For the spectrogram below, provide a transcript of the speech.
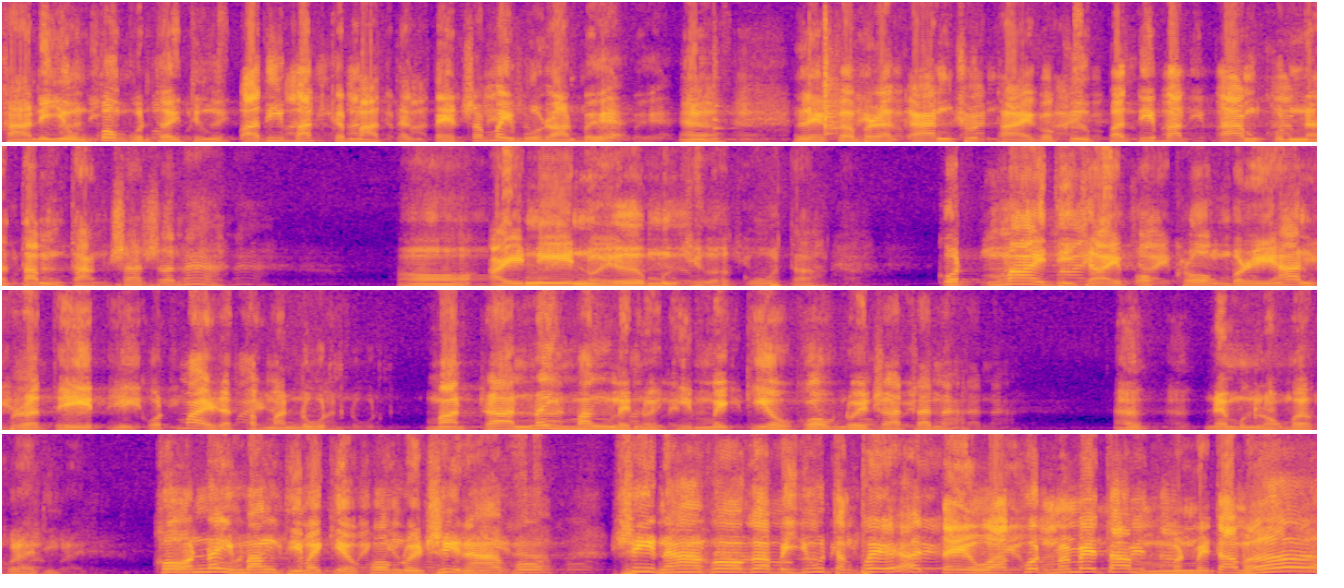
คานิยมของคนไทยถึงปฏิบัติกันมาตั้งแต่สมัยโบราณไปเฮ้เออแล้วก็ประการชุดท้ายก็คือปฏิบัติตามคุณธรรมทางศาสนาอ๋อไอ้นี่หน่วยเออมึงเชื่อกูตา กฎหมายที่ใช้ปกครองบริหารประเทศนี่กฎหมายรัฐธรรมนูญมาตราในมั่งเลยหน่วยที่ไม่เกี่ยวข้องโดยศาสนาเออเนี่มึงลองมาคนไหนที่ข้อในมั่งที่ไม่เกี่ยวข้องโดยสีนาข้อสีนาข้อก็ไปยู่ทางเพศแต่ว่าคนมันไม่ทำมันไม่ทำเออ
